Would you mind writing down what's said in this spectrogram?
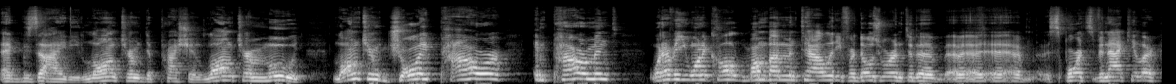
anxiety long-term depression long-term mood long-term joy power empowerment whatever you want to call it mamba mentality for those who are into the uh, uh, sports vernacular.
